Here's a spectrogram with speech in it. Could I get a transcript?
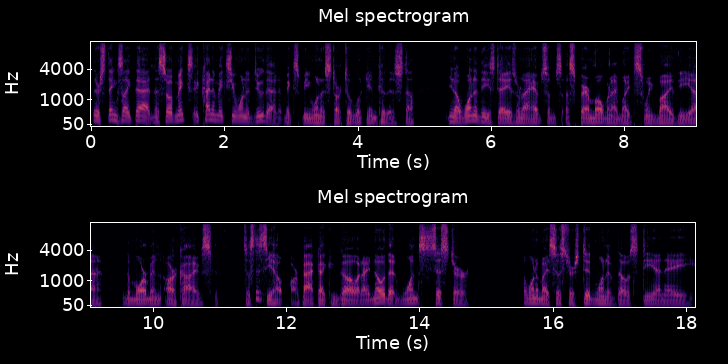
There's things like that, and so it makes it kind of makes you want to do that. It makes me want to start to look into this stuff you know, one of these days when I have some a spare moment, I might swing by the uh, the Mormon archives just to see how far back I can go. And I know that one sister, one of my sisters, did one of those DNA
